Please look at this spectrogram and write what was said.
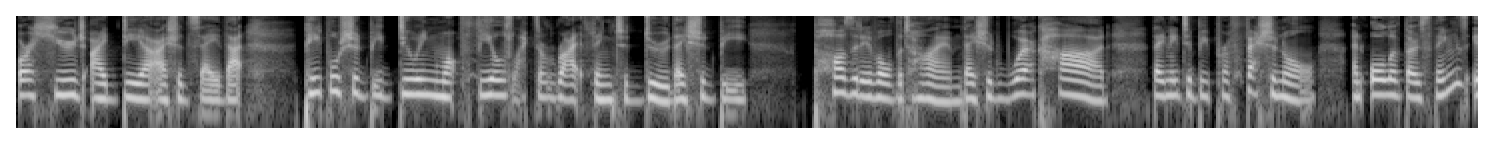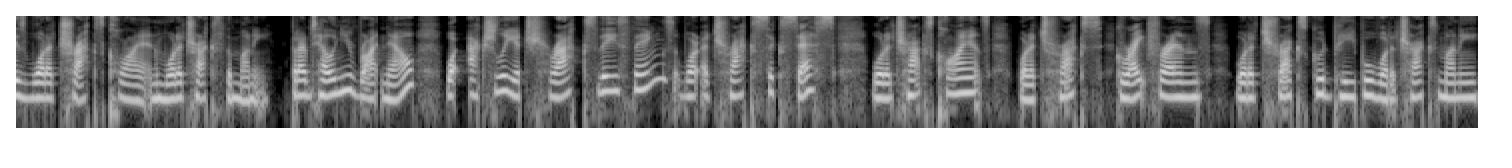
or a huge idea, I should say, that people should be doing what feels like the right thing to do. They should be positive all the time. They should work hard. They need to be professional. And all of those things is what attracts client and what attracts the money. But I'm telling you right now, what actually attracts these things, what attracts success, what attracts clients, what attracts great friends, what attracts good people, what attracts money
